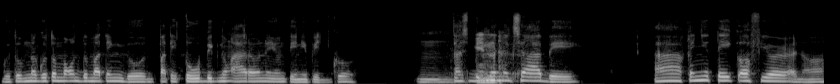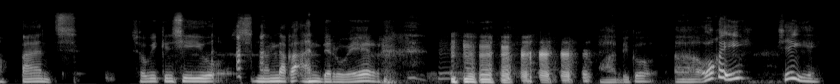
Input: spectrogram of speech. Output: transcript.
Gutom na gutom akong dumating doon. Pati tubig nung araw na yun tinipid ko. Mm. Tapos bigla nagsabi, ah, can you take off your ano pants? So we can see you nang naka-underwear. Sabi ko, ah, okay, sige.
